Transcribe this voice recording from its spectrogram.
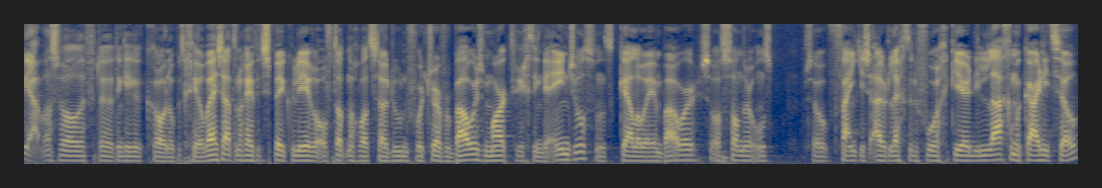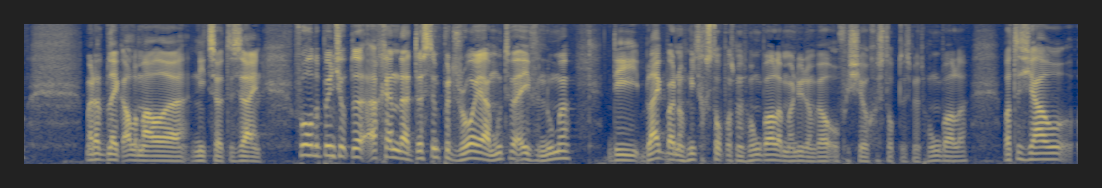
ja, was wel even, de, denk ik, een kroon op het geel. Wij zaten nog even te speculeren of dat nog wat zou doen voor Trevor Bowers. Markt richting de Angels. Want Callaway en Bauer, zoals Sander ons zo fijntjes uitlegde de vorige keer, die lagen elkaar niet zo. Maar dat bleek allemaal uh, niet zo te zijn. Volgende puntje op de agenda. Dustin Pedroia moeten we even noemen. Die blijkbaar nog niet gestopt was met honkballen, maar nu dan wel officieel gestopt is met honkballen. Wat is jouw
